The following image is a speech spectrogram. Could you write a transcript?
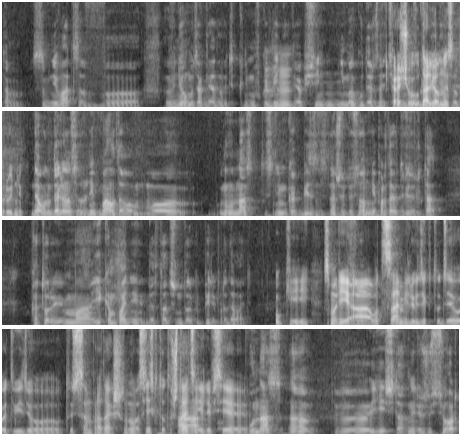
там сомневаться в, в нем и заглядывать к нему в кабинет. Мгм. Я вообще не могу даже зайти. Короче, удаленный сотрудник. Да, он удаленный сотрудник. Мало того, э, ну, у нас с ним как бизнес-отношения. То есть он мне продает результат, который моей компании достаточно только перепродавать. Окей. Смотри, а вот сами люди, кто делает видео, то есть сам продакшн, у вас есть кто-то в штате А, или все... У нас э, п- есть штатный режиссер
